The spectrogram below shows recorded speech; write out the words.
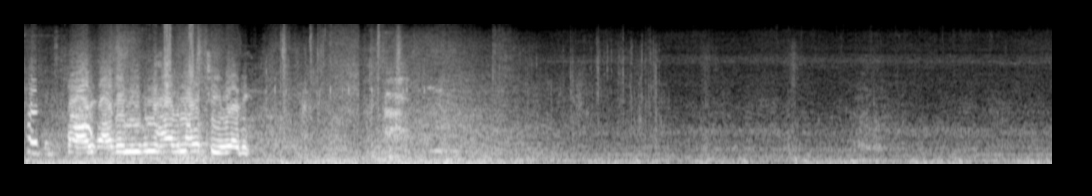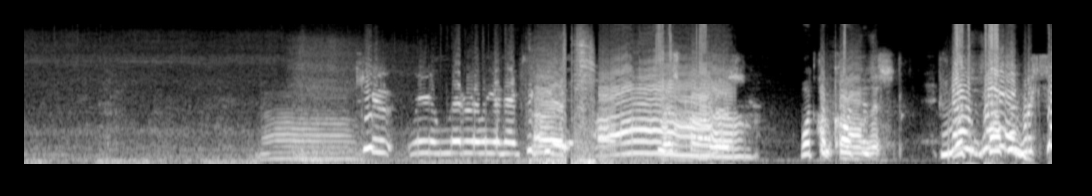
perfect spot. I, I didn't even have an ulti ready. No. Shoot, we're literally in execute. Alright. Let's call this. What the I'm fuck calling just, this. No what way, happened? we're so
